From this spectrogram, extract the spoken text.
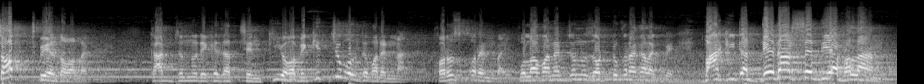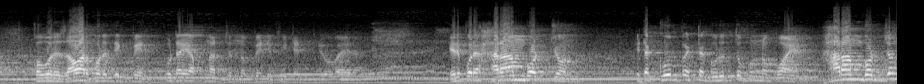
সব থুয়ে যাওয়া লাগবে। কার জন্য রেখে যাচ্ছেন, কি হবে কিচ্ছু বলতে পারেন না। খরচ করেন ভাই, পোলাপানের জন্য জটটুকু রাখা লাগবে, বাকিটা দেদারসে দিয়া ফেলান। কবরে যাওয়ার পরে দেখবেন, ওটাই আপনার জন্য বেনিফিটেড প্রিয় ভাইরা এরপরে হারাম বর্জন, এটা খুব একটা গুরুত্বপূর্ণ পয়েন্ট হারাম বর্জন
